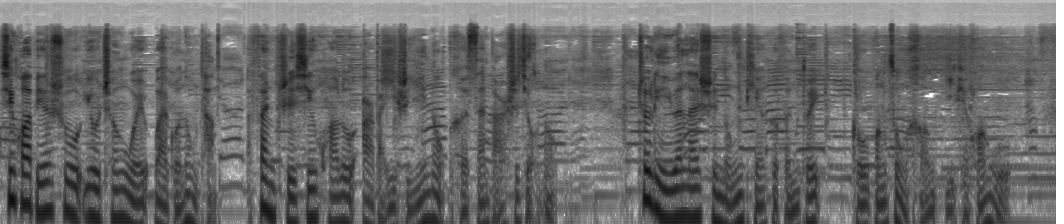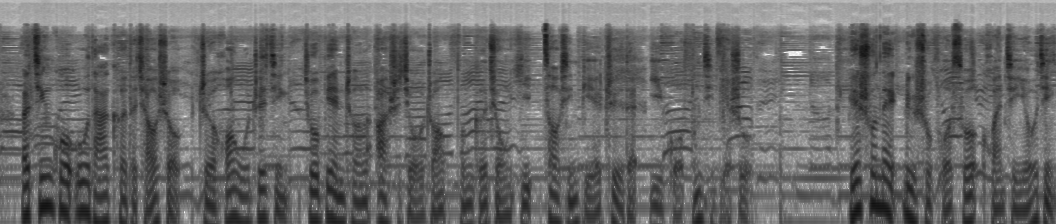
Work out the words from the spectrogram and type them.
新华别墅又称为外国弄堂，泛指新华路二百一十一弄和三百二十九弄。这里原来是农田和坟堆，沟帮纵横，一片荒芜。而经过乌达克的巧手，这荒芜之景就变成了二十九幢风格迥异、造型别致的异国风情别墅。别墅内绿树婆娑，环境幽静，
